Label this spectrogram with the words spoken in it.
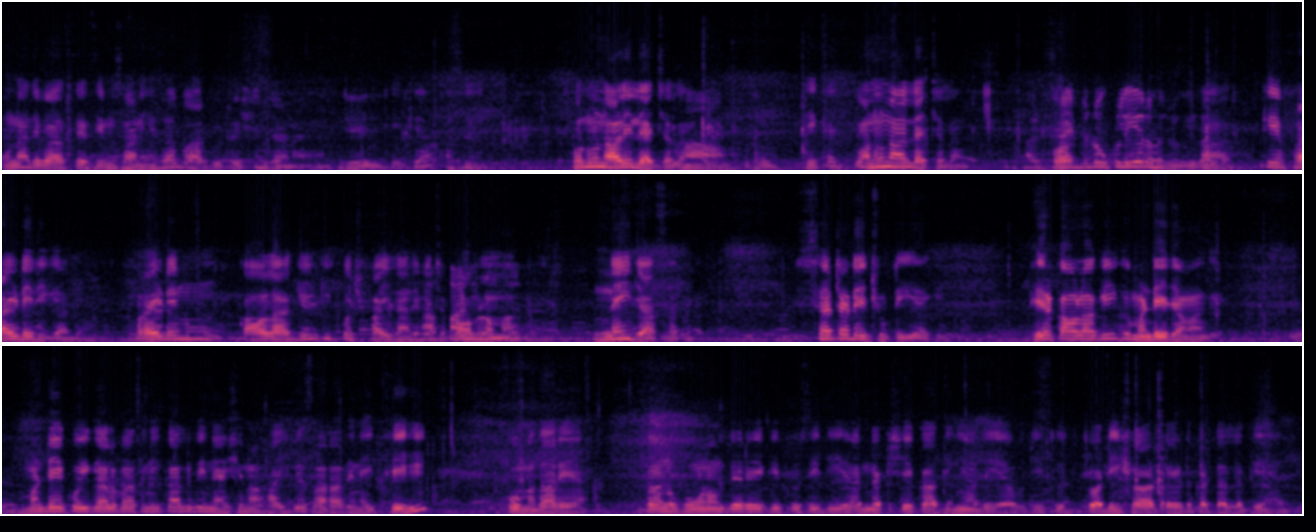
ਉਹਨਾਂ ਦੇ ਵਾਸਤੇ ਅਸੀਂ ਮਸਾਣੀਆ ਸਾਹਿਬ ਆਰਬਿਟ੍ਰੇਸ਼ਨ ਜਾਣਾ ਹੈ। ਜੀ ਠੀਕ ਹੈ ਅਸੀਂ ਤੁਹਾਨੂੰ ਨਾਲ ਹੀ ਲੈ ਚੱਲਾਂਗੇ। ਠੀਕ ਹੈ ਤੁਹਾਨੂੰ ਨਾਲ ਲੈ ਚੱਲਾਂਗੇ। ਫਰਾਈਡੇ ਨੂੰ ਕਲੀਅਰ ਹੋ ਜੂਗੀ ਕਿ ਫਰਾਈਡੇ ਦੀ ਗੱਲ ਫਰਾਈਡੇ ਨੂੰ ਕਾਲ ਆ ਗਈ ਕਿ ਕੁਝ ਫਾਈਲਾਂ ਦੇ ਵਿੱਚ ਪ੍ਰੋਬਲਮ ਆ। ਨਹੀਂ ਜਾ ਸਕਦੇ। ਸੈਟਰਡੇ ਛੁੱਟੀ ਹੈਗੀ। ਫਿਰ ਕਾਲ ਆ ਗਈ ਕਿ ਮੰਡੇ ਜਾਵਾਂਗੇ। ਮੰਡੇ ਕੋਈ ਗੱਲਬਾਤ ਨਹੀਂ ਕੱਲ ਵੀ ਨੈਸ਼ਨਲ ਹਾਈਵੇ ਸਾਰਾ ਦਿਨ ਇੱਥੇ ਹੀ ਘੁੰਮਦਾ ਰਿਹਾ। ਸਾਨੂੰ ਫੋਨ ਆਉਂਦੇ ਰਹੇ ਕਿ ਤੁਸੀਂ ਜੀ ਆਹ ਨਕਸ਼ੇ ਕਾਦੀਆਂ ਦੇ ਆਓ ਜੀ ਤੁਹਾਡੀ ਸ਼ਾਰਟ ਰੇਟ ਕੱਢਣ ਲੱਗੇ ਆ ਜੀ।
